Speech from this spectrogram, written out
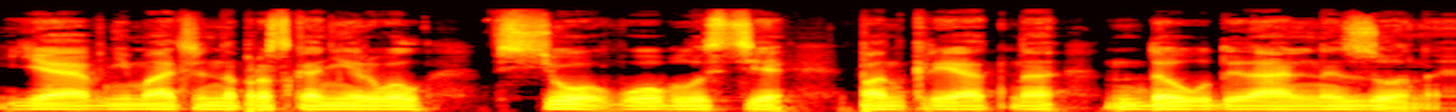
Я внимательно просканировал все в области панкреатно-даудеальной зоны.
